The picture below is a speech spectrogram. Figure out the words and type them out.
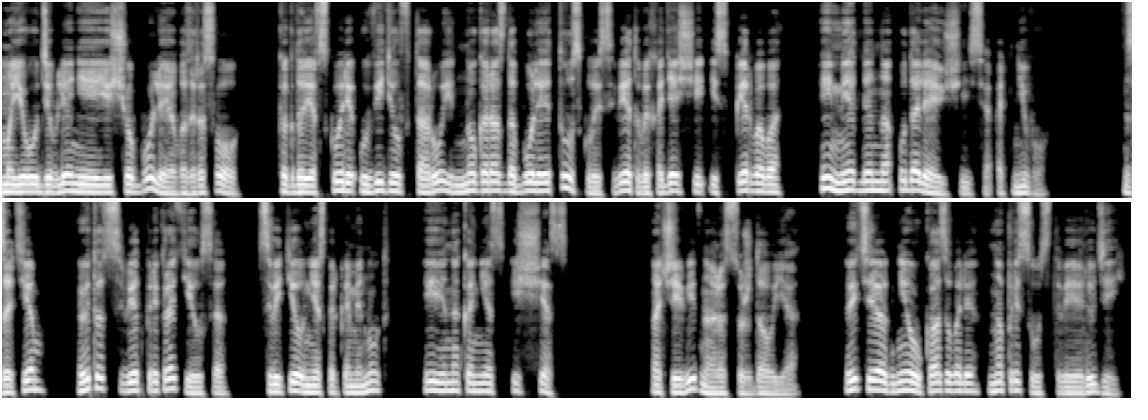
Мое удивление еще более возросло, когда я вскоре увидел второй, но гораздо более тусклый свет, выходящий из первого и медленно удаляющийся от него. Затем этот свет прекратился, светил несколько минут и, наконец, исчез. Очевидно, рассуждал я, эти огни указывали на присутствие людей.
